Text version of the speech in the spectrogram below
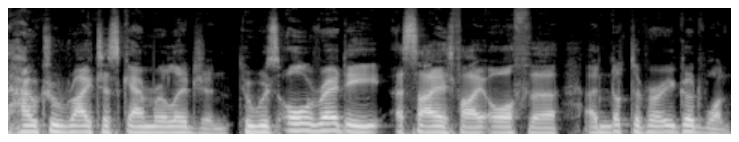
how to write a scam religion, who was already a sci-fi author and not a very good one.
